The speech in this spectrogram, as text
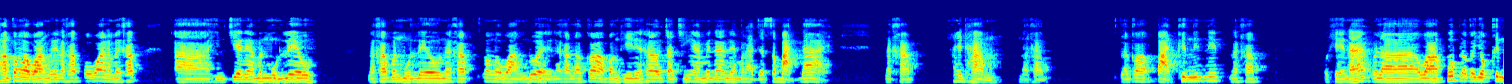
ทำต้องระวังด้วยนะครับ เพราะว่าทำไมครับ หินเจียเนี่ยมันหมุนเร็วนะครับ มันหมุนเร็วนะครับ ต้องระวังด้วยนะครับ แล้วก็บางทีเนี่ยถ้าเราจับชิ้นงานไม่แน่นเนี่ยมันอาจจะสะบัดได้นะครับ ให้ทำนะครับ แล้วก็ปาดขึ้นนิดๆนะครับโอเคนะ เวลาวางปุ๊บแล้วก็ยกขึ้น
